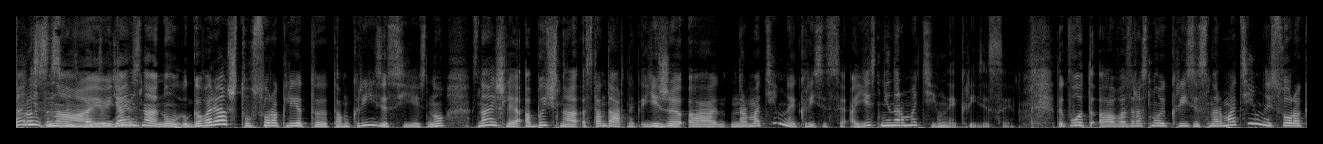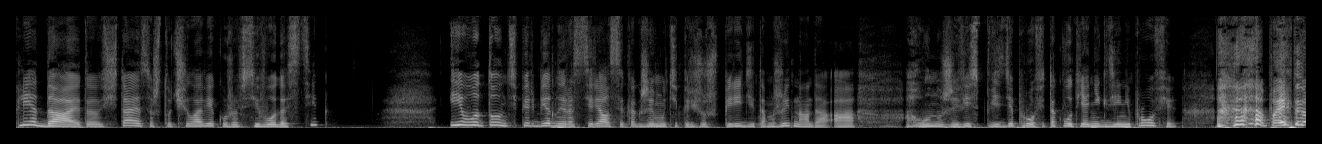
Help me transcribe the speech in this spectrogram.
Я не просто знаю, я не співпадіння? знаю. Ну, говорят, что в 40 лет э, там кризис есть. Но, знаешь ли, обычно стандартный, есть же а, нормативные кризисы, а есть ненормативные кризисы. Так вот, а, возрастной кризис нормативный, 40 лет, да, это считается, что человек уже всего достиг. И вот он теперь бедный растерялся, как же ему теперь еще впереди там жить надо, а, а он уже весь везде профи. Так вот, я нигде не профи. Поэтому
